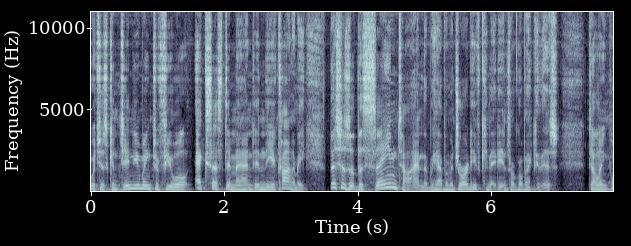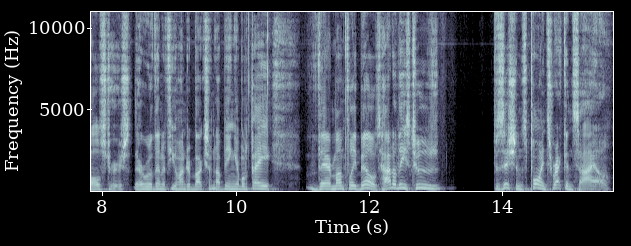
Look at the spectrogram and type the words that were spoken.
which is continuing to fuel excess demand in the economy. This is at the same time that we have a majority of Canadians, I'll go back to this, telling pollsters they're within a few hundred bucks of not being able to pay their monthly bills. How do these two positions, points reconcile?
